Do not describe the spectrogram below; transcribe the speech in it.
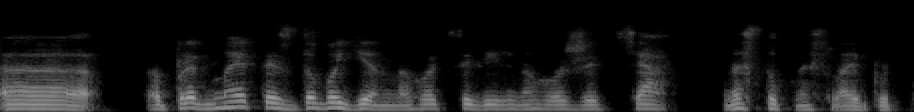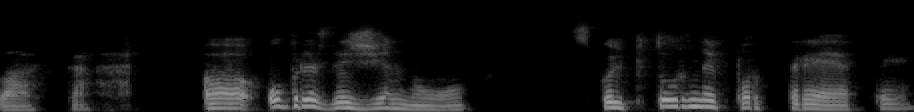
е, предмети з довоєнного цивільного життя. Наступний слайд, будь ласка. Е, образи жінок, скульптурні портрети.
